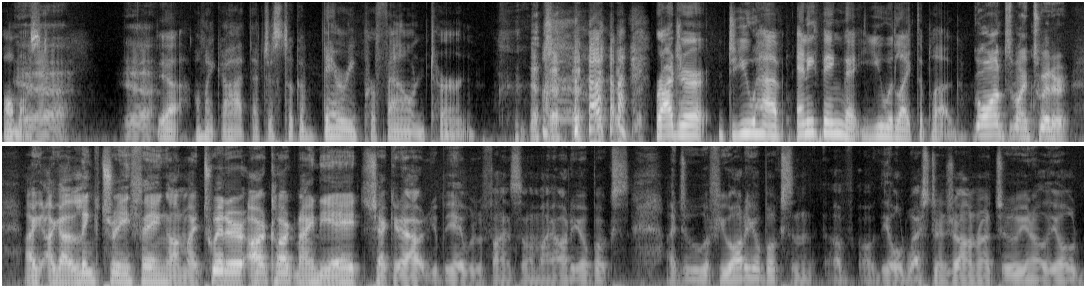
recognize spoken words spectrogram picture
almost. Yeah, yeah. Yeah. Oh my God, that just took a very profound turn. Roger, do you have anything that you would like to plug? Go on to my Twitter. I, I got a link tree thing on my Twitter, rclark98. Check it out. You'll be able to find some of my audiobooks. I do a few audiobooks in, of, of the old Western genre, too. You know, the old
